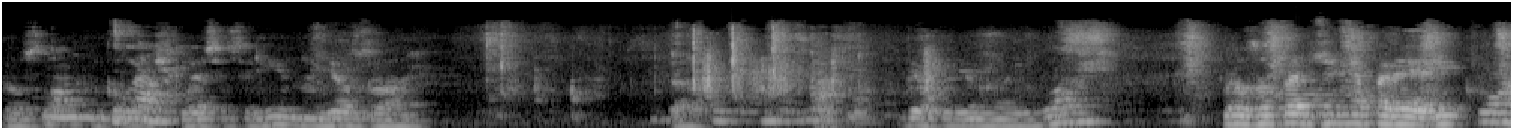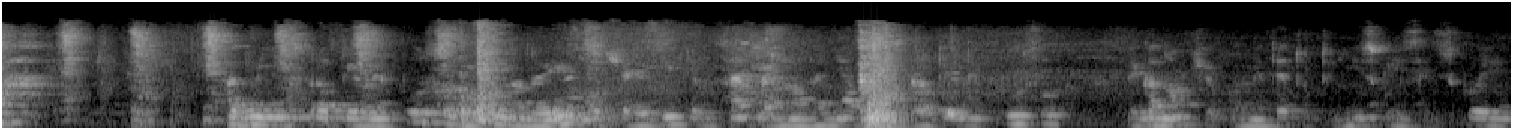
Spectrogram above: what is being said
Руслан Миколаївич, Леся Сергіївна, я за. Так. Дякуємо і вам. Про затвердження переліку адміністративних послуг, які надаються через відділ Центр надання адміністративних послуг виконавчого комітету Тернівської сільської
